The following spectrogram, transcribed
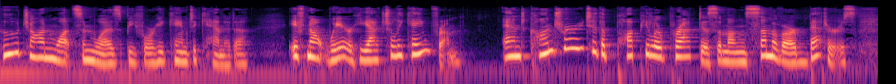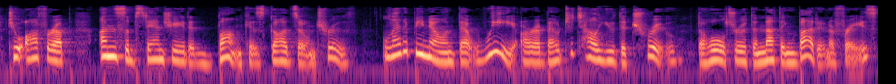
who John Watson was before he came to Canada, if not where he actually came from. And contrary to the popular practice among some of our betters to offer up unsubstantiated bunk as God's own truth, let it be known that we are about to tell you the true, the whole truth and nothing but, in a phrase,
